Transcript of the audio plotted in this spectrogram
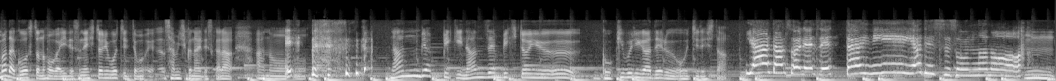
まだゴーストの方がいいですね。一人ぼっち行ってもえ寂しくないですから。あのえ？何百匹何千匹というゴキブリが出るお家でした。やだそれ絶対に嫌ですそんなの。うん。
